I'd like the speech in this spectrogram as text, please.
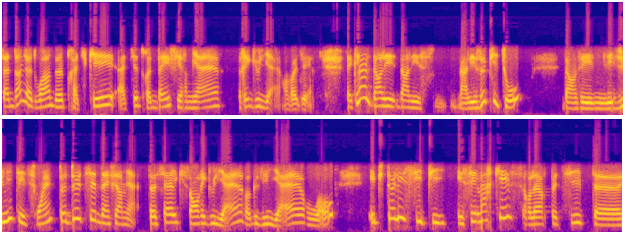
ça te donne le droit de pratiquer à titre d'infirmière régulière, on va dire. Fait que là, dans les, dans les, dans les hôpitaux, dans les, unités de soins, tu as deux types d'infirmières. Tu as celles qui sont régulières, auxiliaires ou autres, et puis tu as les CP. Et c'est marqué sur leur petite euh,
